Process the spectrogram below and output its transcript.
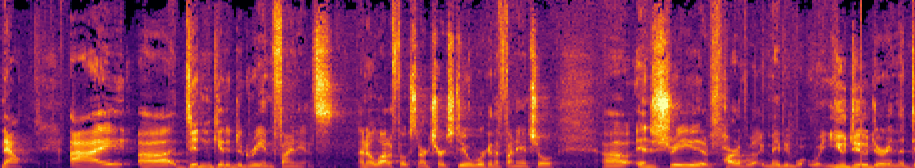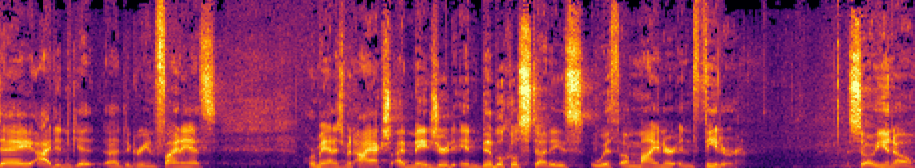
Now, I uh, didn't get a degree in finance. I know a lot of folks in our church do work in the financial uh, industry. It's part of maybe what you do during the day. I didn't get a degree in finance or management. I actually I majored in biblical studies with a minor in theater. So you know,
